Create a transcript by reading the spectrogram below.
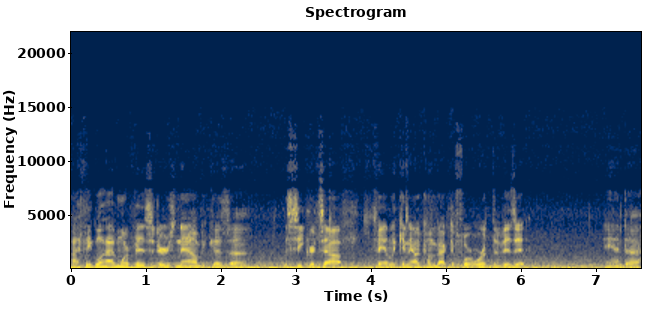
I think we'll have more visitors now because uh, the secret's out. Family can now come back to Fort Worth to visit, and uh,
